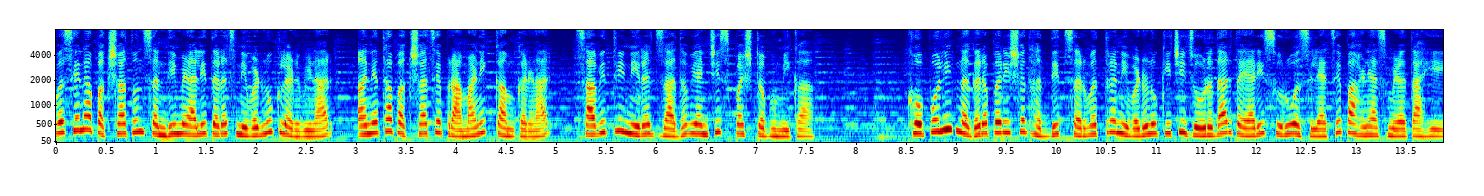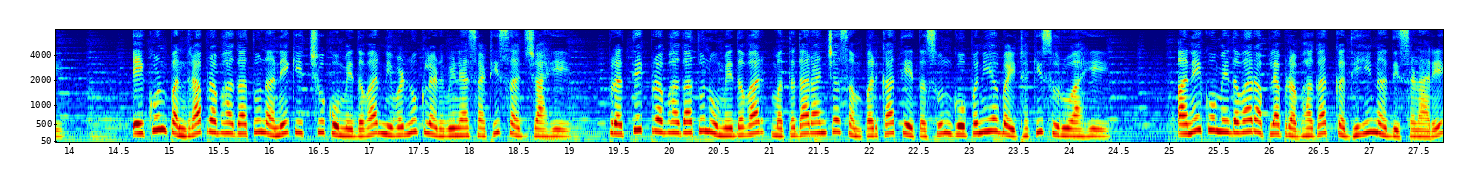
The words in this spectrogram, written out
शिवसेना पक्षातून संधी मिळाली तरच निवडणूक लढविणार अन्यथा पक्षाचे प्रामाणिक काम करणार सावित्री नीरज जाधव यांची स्पष्ट भूमिका. खोपोली नगरपरिषद हद्दीत सर्वत्र निवडणुकीची जोरदार तयारी सुरू असल्याचे पाहण्यास मिळत आहे. एकूण पंधरा प्रभागातून अनेक इच्छुक उमेदवार निवडणूक लढविण्यासाठी सज्ज आहे. प्रत्येक प्रभागातून उमेदवार मतदारांच्या संपर्कात येत असून गोपनीय बैठकी सुरू आहे. अनेक उमेदवार आपल्या प्रभागात कधीही न दिसणारे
